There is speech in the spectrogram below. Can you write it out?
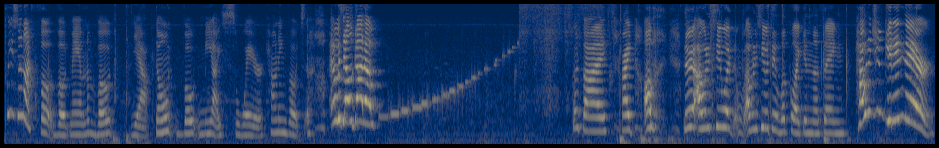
Please do not vote, vote me. I'm gonna vote. Yeah, don't vote me, I swear. Counting votes. It was Elgato! Goodbye. All right. Um, there. I want to see what I want to see what they look like in the thing. How did you get in there?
